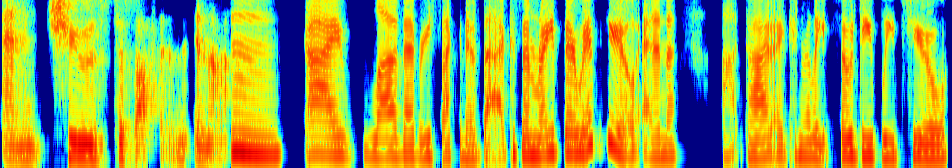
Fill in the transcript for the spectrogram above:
and choose to soften in that. Mm, I love every second of that because I'm right there with you and uh, God, I can relate so deeply to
